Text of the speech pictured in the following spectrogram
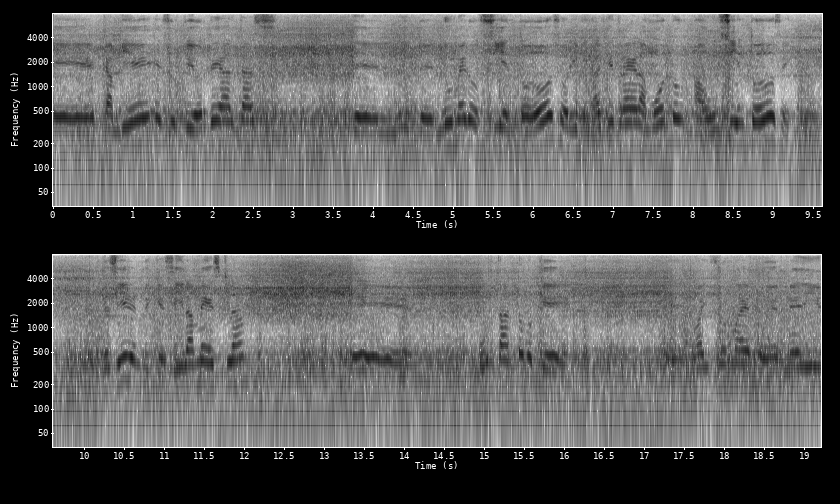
eh, cambié el surtidor de altas del, número 102 original que trae la moto a un 112 es decir, enriquecí la mezcla eh, un tanto porque eh, no hay forma de poder medir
